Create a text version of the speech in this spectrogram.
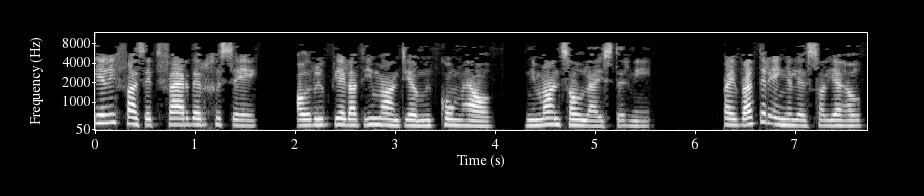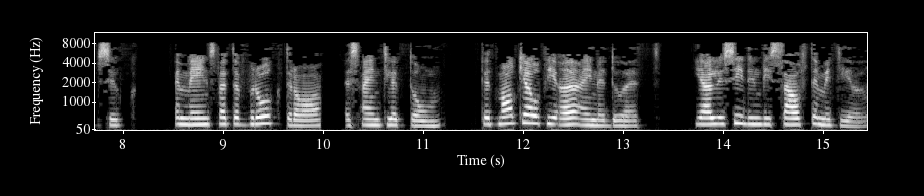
Elifas het verder gesê, al roep je dat iemand jou moet kom help, niemand zal luister nie. Bij wat er engele sal jy hulp soek? Een mens wat de wrok dra, is eindelijk dom. Dit maak jou op je einde dood. Jaloezie doen diezelfde met jou.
